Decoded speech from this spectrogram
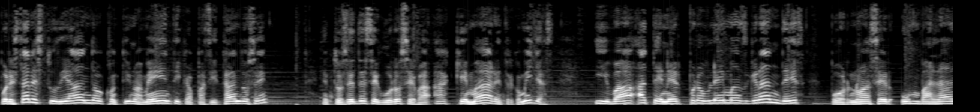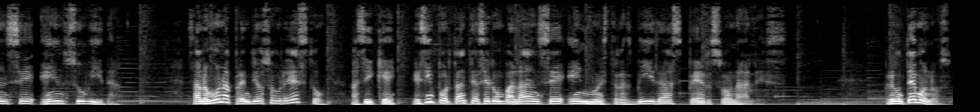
por estar estudiando continuamente y capacitándose, entonces de seguro se va a quemar, entre comillas, y va a tener problemas grandes por no hacer un balance en su vida. Salomón aprendió sobre esto, así que es importante hacer un balance en nuestras vidas personales. Preguntémonos,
